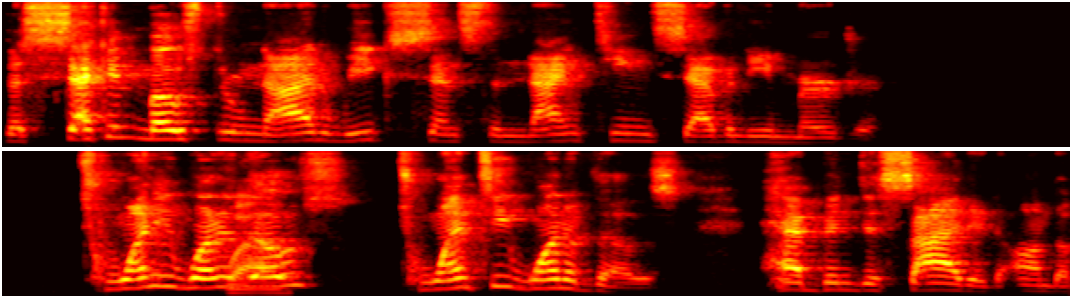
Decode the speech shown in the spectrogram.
The second most through nine weeks since the 1970 merger. 21 Wow. of those, 21 of those have been decided on the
